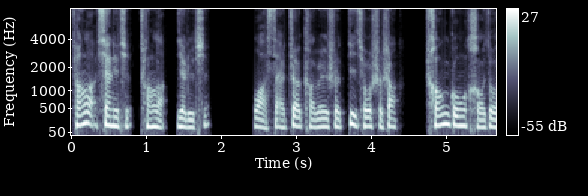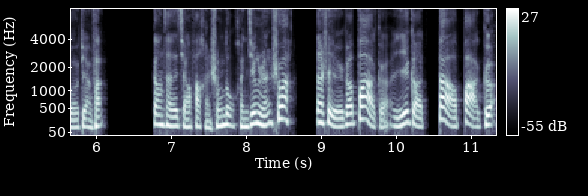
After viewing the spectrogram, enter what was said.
成了线粒体，成了叶绿体。哇塞，这可谓是地球史上成功合作的典范。刚才的讲法很生动，很惊人，是吧？但是有一个 bug，一个大 bug，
